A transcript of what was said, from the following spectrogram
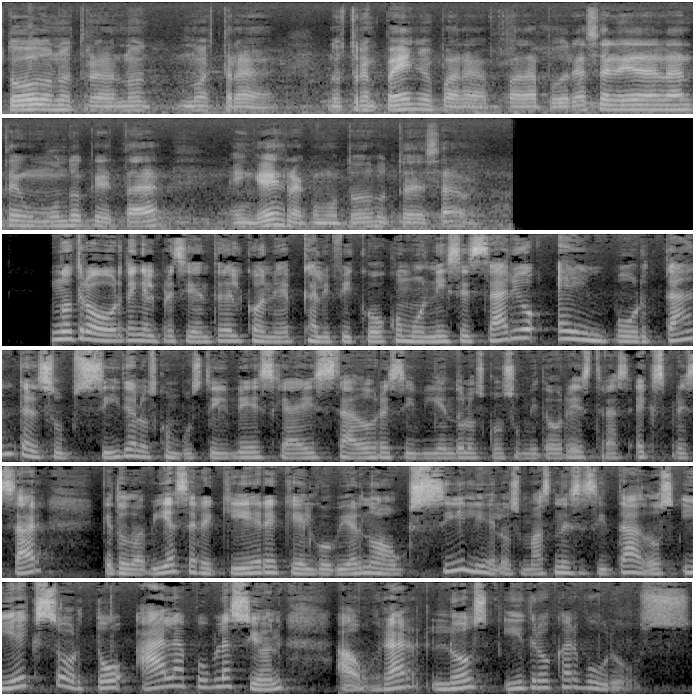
todo nuestra, nuestra, nuestro empeño para, para poder salir adelante en un mundo que está en guerra, como todos ustedes saben. En otro orden, el presidente del CONEP calificó como necesario e importante el subsidio a los combustibles que ha estado recibiendo los consumidores tras expresar que todavía se requiere que el gobierno auxilie a los más necesitados y exhortó a la población a ahorrar los hidrocarburos.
